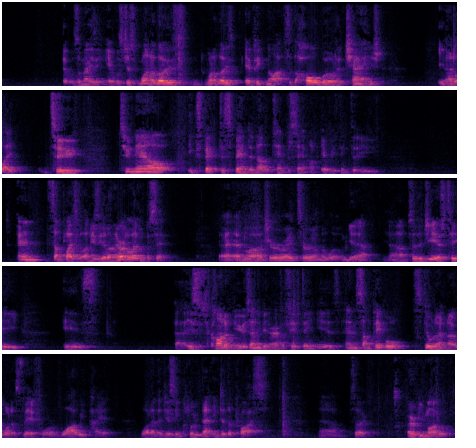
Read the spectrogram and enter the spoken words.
it was amazing. It was just one of those one of those epic nights that the whole world had changed in Adelaide to to now expect to spend another 10% on everything that you and some places like New Zealand they're at 11%. And larger rates around the world. Yeah. Um, so the GST is uh, is kind of new. It's only been around for 15 years, and some people still don't know what it's there for and why we pay it. Why don't they just include that into the price? Um, so, over to you, Michael.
